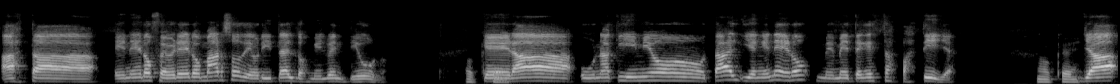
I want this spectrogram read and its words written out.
hasta enero, febrero, marzo de ahorita del 2021, ok. que era una quimio tal y en enero me meten estas pastillas. Ya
